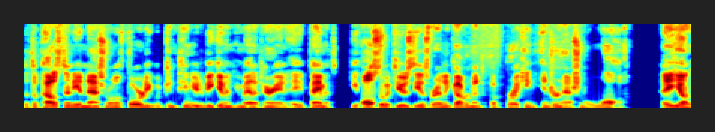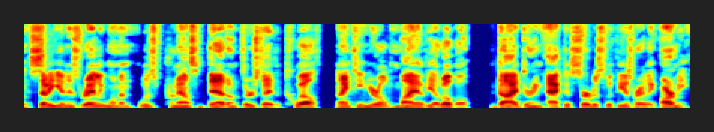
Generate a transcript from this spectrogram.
that the Palestinian National Authority would continue to be given humanitarian aid payments. He also accused the Israeli government of breaking international law. A young Sevillan Israeli woman was pronounced dead on Thursday the 12th. 19 year old Maya Villalobos died during active service with the Israeli army.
